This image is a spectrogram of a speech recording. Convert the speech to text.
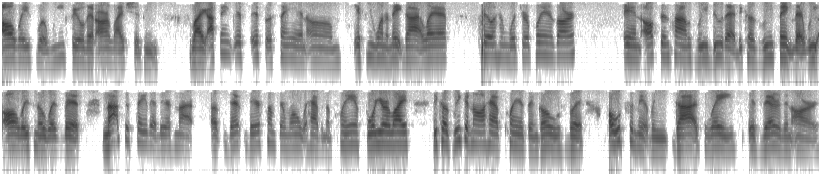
always what we feel that our life should be. Like I think it's it's a saying, um, if you want to make God laugh, tell him what your plans are. And oftentimes we do that because we think that we always know what's best. Not to say that there's not a, that there's something wrong with having a plan for your life because we can all have plans and goals, but ultimately God's way is better than ours.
